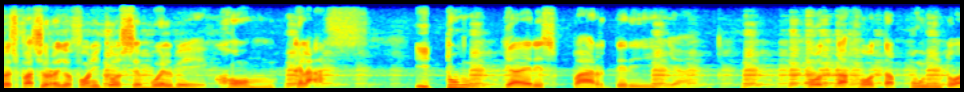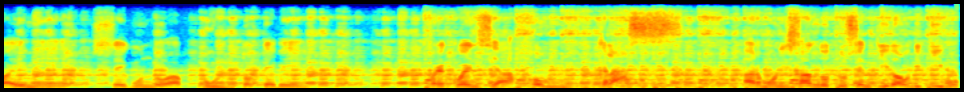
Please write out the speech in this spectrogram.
Tu espacio radiofónico se vuelve Home Class y tú ya eres parte de ella. JJ.am segundo a punto TV. Frecuencia Home Class. Armonizando tu sentido auditivo.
